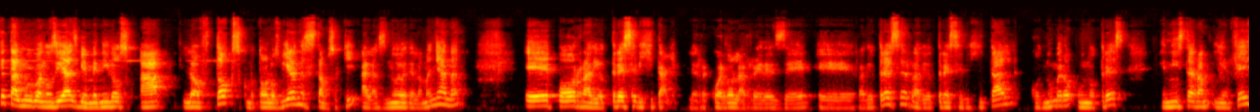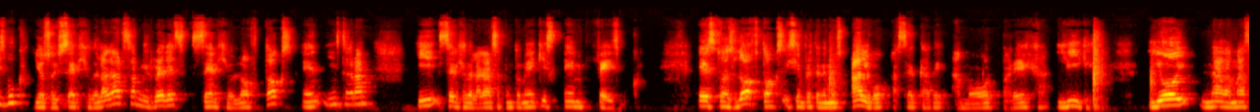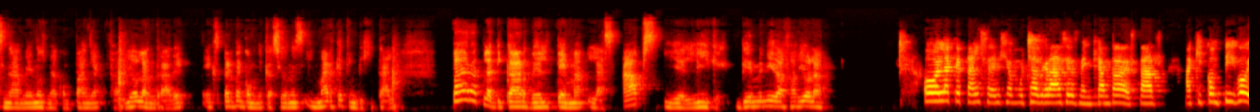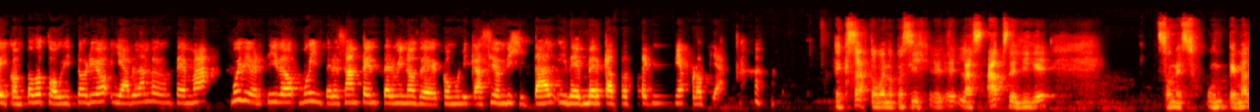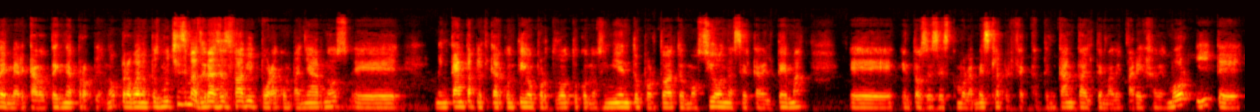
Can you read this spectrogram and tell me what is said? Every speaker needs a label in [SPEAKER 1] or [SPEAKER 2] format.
[SPEAKER 1] ¿Qué tal? Muy buenos días, bienvenidos a Love Talks. Como todos los viernes, estamos aquí a las 9 de la mañana eh, por Radio 13 Digital. Les recuerdo las redes de eh, Radio 13, Radio 13 Digital con número 13 en Instagram y en Facebook. Yo soy Sergio de la Garza, mis redes Sergio Love Talks en Instagram y Sergio de la Garza.mx en Facebook. Esto es Love Talks y siempre tenemos algo acerca de amor, pareja, ligue y hoy, nada más y nada menos, me acompaña Fabiola Andrade, experta en comunicaciones y marketing digital, para platicar del tema las apps y el ligue. Bienvenida, Fabiola.
[SPEAKER 2] Hola, ¿qué tal, Sergio? Muchas gracias. Me encanta estar aquí contigo y con todo tu auditorio y hablando de un tema muy divertido, muy interesante en términos de comunicación digital y de mercadotecnia propia.
[SPEAKER 1] Exacto, bueno, pues sí, eh, eh, las apps de ligue son eso, un tema de mercadotecnia propia, ¿no? Pero bueno, pues muchísimas gracias, Fabi, por acompañarnos. Eh, me encanta platicar contigo por todo tu conocimiento, por toda tu emoción acerca del tema. entonces es como la mezcla perfecta. Te encanta el tema de pareja, de amor y, te,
